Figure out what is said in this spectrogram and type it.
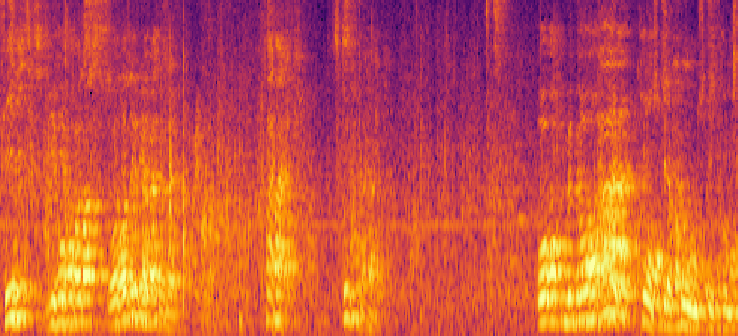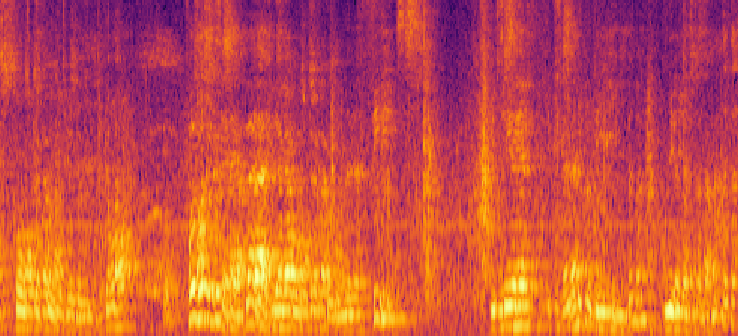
Fint. Vi hoppas. Ja, det blir bättre. Tack. Stort tack. Och, men vad är konspirations och konspirationsteori? Ja, först ska vi säga verkliga konspirationer finns. Vi ser exempel på det i Bibeln, Nya Testamentet.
